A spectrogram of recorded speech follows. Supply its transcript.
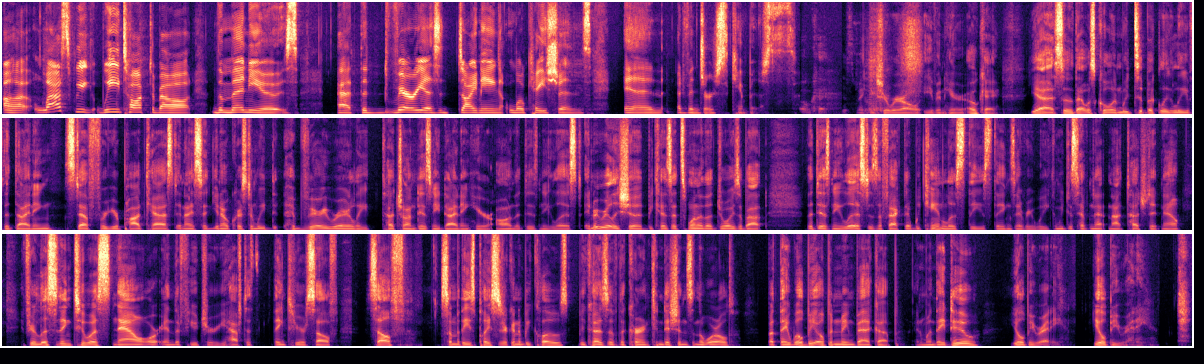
Uh, last week we talked about the menus at the various dining locations in Avengers Campus. Okay. Just making sure we're all even here. Okay. Yeah, so that was cool. And we typically leave the dining stuff for your podcast. And I said, you know, Kristen, we have very rarely touch on Disney dining here on the Disney list. And we really should because it's one of the joys about the Disney list is the fact that we can list these things every week and we just have not, not touched it now. If you're listening to us now or in the future, you have to think to yourself, self, some of these places are going to be closed because of the current conditions in the world, but they will be opening back up. And when they do, you'll be ready. You'll be ready.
